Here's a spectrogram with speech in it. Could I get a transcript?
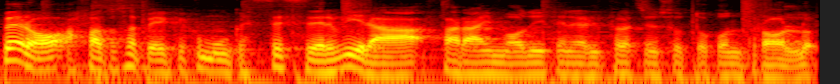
però ha fatto sapere che comunque se servirà farà in modo di tenere l'inflazione sotto controllo.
